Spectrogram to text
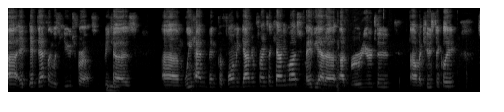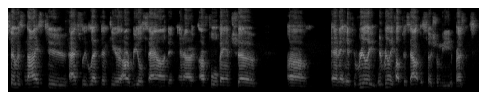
Uh, it, it definitely was huge for us because um, we hadn't been performing down in Franklin County much, maybe at a, a brewery or two um, acoustically. So it was nice to actually let them hear our real sound and, and our, our full band show. Um, and it, it really it really helped us out with social media presence.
